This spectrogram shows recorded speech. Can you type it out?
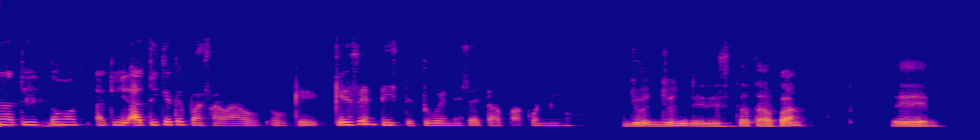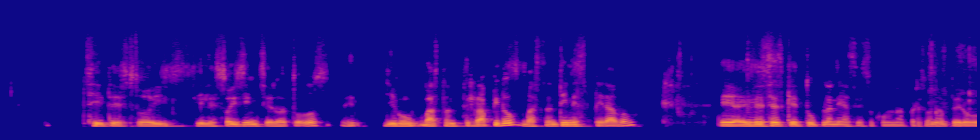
A ti, ¿cómo, aquí, ¿A ti qué te pasaba o, qué, qué, sentiste tú en esa etapa conmigo? Yo, yo en esta etapa, eh, si te soy, si les soy sincero a todos, eh, llegó bastante rápido, bastante inesperado. Eh, hay veces que tú planeas eso con una persona, pero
